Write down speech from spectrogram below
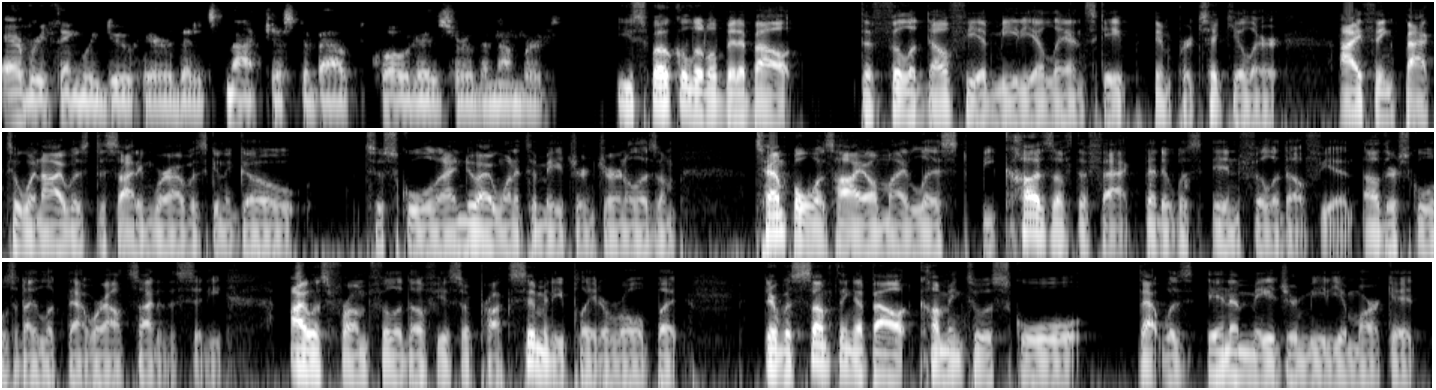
everything we do here, that it's not just about quotas or the numbers. You spoke a little bit about the Philadelphia media landscape in particular. I think back to when I was deciding where I was going to go to school, and I knew I wanted to major in journalism. Temple was high on my list because of the fact that it was in Philadelphia. And Other schools that I looked at were outside of the city. I was from Philadelphia, so proximity played a role, but there was something about coming to a school that was in a major media market.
